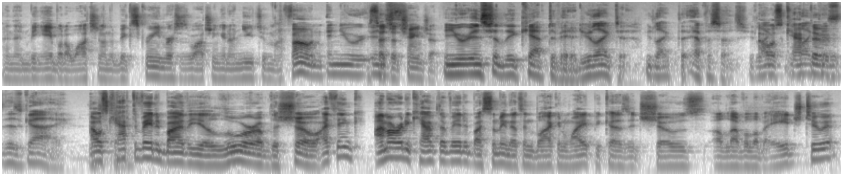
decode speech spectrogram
And then being able to watch it on the big screen versus watching it on YouTube on my phone, and you were is such a inst- change up. You were instantly captivated. You liked it. You liked the episodes. You liked, was captivated. this, this guy. I was captivated by the allure of the show. I think I'm already captivated by something that's in black and white because it shows a level of age to it.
